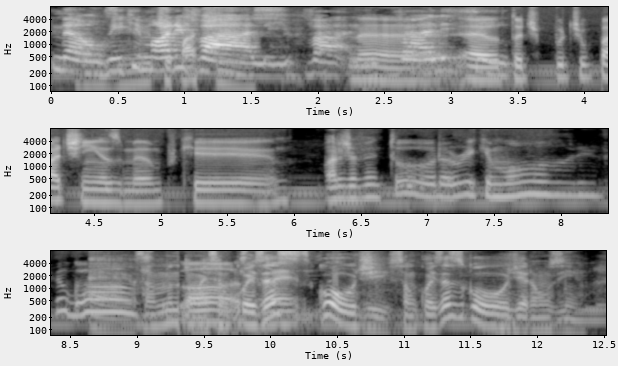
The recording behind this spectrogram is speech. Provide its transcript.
Não, Rick e Morty vale, vale, né? vale sim. É, eu tô tipo tio Patinhas mesmo, porque Hora de Aventura, Rick e Morty, eu gosto. É, são, gosto, mas são coisas né? gold, são coisas gold, Eronzinho.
